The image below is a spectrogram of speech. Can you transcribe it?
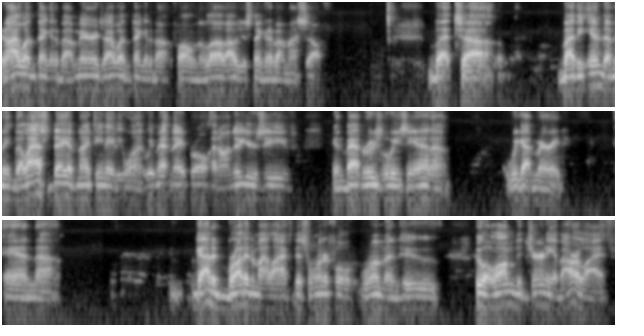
You know, I wasn't thinking about marriage. I wasn't thinking about falling in love. I was just thinking about myself. But uh, by the end, I mean, the last day of 1981, we met in April, and on New Year's Eve in Baton Rouge, Louisiana, we got married, and. Uh, God had brought into my life this wonderful woman who, who along the journey of our life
